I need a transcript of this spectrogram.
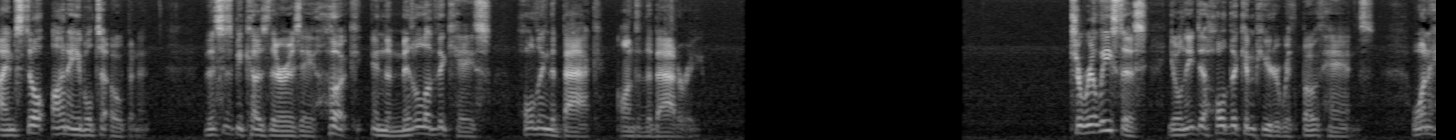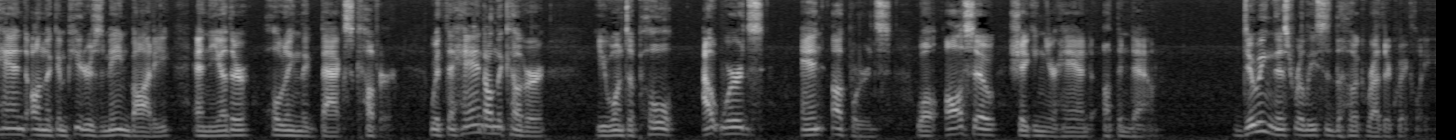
I am still unable to open it. This is because there is a hook in the middle of the case holding the back onto the battery. To release this, you'll need to hold the computer with both hands one hand on the computer's main body and the other holding the back's cover. With the hand on the cover, you want to pull outwards and upwards while also shaking your hand up and down. Doing this releases the hook rather quickly.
